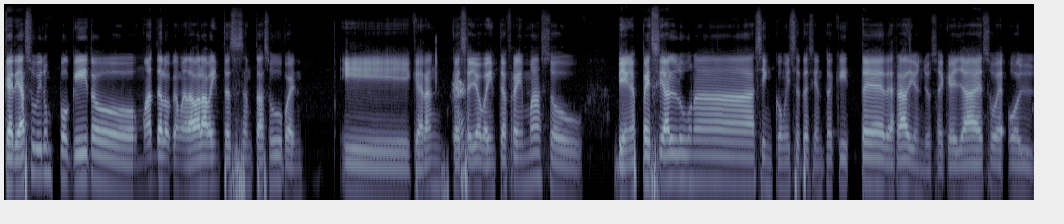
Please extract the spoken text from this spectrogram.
quería subir un poquito más de lo que me daba la 2060 Super y que eran, qué sé yo, 20 frames más, so, bien especial una 5700 XT de Radeon, yo sé que ya eso es old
